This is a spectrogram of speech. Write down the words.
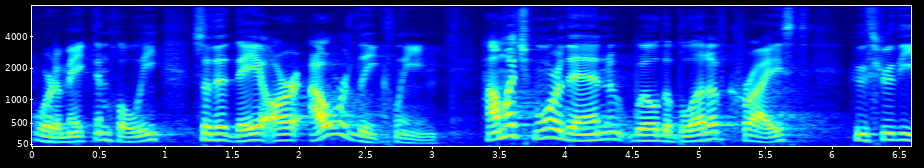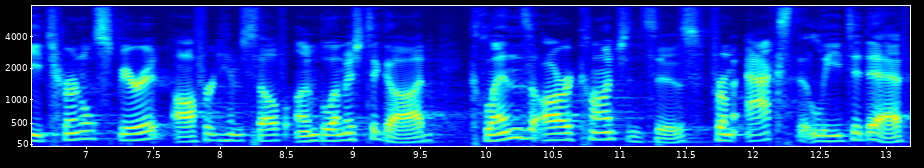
or to make them holy, so that they are outwardly clean. How much more then will the blood of Christ, who through the eternal Spirit offered himself unblemished to God, cleanse our consciences from acts that lead to death,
